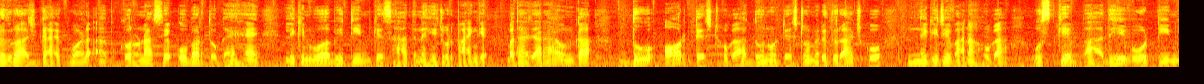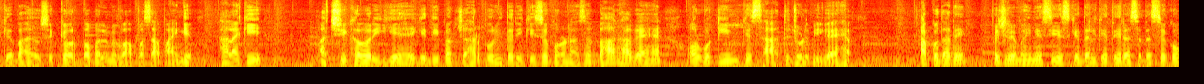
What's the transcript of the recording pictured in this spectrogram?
ऋतुराज गायकवाड़ अब कोरोना से उबर तो गए हैं, लेकिन वो अभी टीम के साथ नहीं जुड़ पाएँगे। बताया जा रहा है उनका दो और टेस्ट होगा। दोनों टेस्टों में ऋतुराज को नेगेटिव आना होगा। उसके बाद ही वो टीम के बायोसिक्योर बबल में वापस आ पाएँगे। हालाँकि अच्छी खबर ये है कि दीपक चाहर पूरी तरीके से कोरोना से बाहर आ गए हैं और वो टीम के साथ जुड़ भी गए हैं। आपको बता दें, पिछले महीने सीएसके दल के तेरह सदस्य को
